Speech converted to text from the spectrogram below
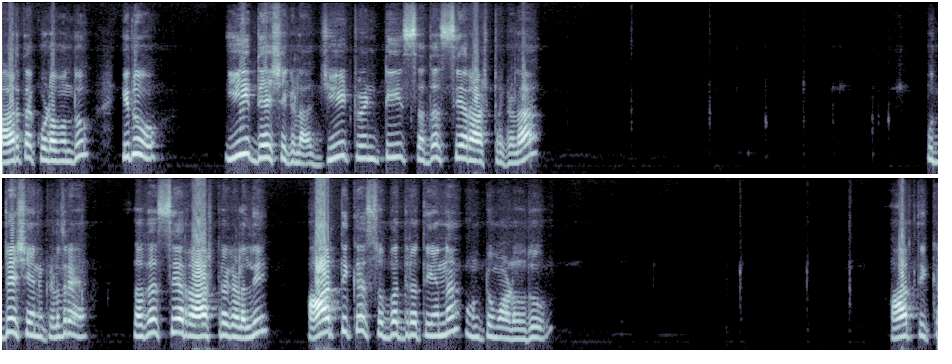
ಭಾರತ ಕೂಡ ಒಂದು. ಇದು ಈ ದೇಶಗಳ ಜಿ ಟ್ವೆಂಟಿ ಸದಸ್ಯ ರಾಷ್ಟ್ರಗಳ ಉದ್ದೇಶ ಏನು ಕೇಳಿದ್ರೆ ಸದಸ್ಯ ರಾಷ್ಟ್ರಗಳಲ್ಲಿ ಆರ್ಥಿಕ ಸುಭದ್ರತೆಯನ್ನು ಉಂಟು ಮಾಡುವುದು. ಆರ್ಥಿಕ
